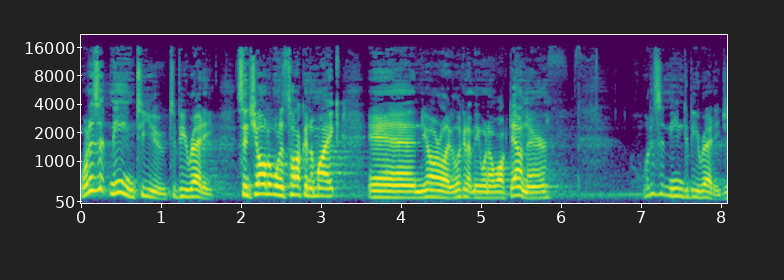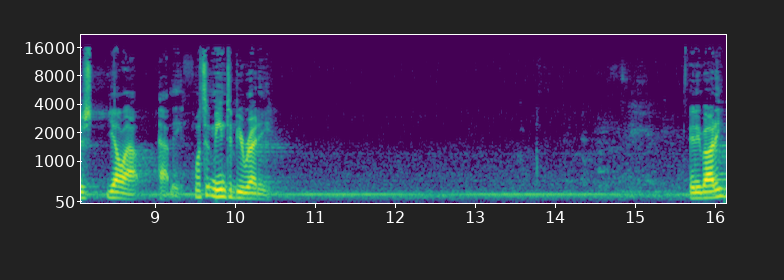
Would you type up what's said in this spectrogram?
What does it mean to you to be ready? Since y'all don't want to talk into mic and y'all are like looking at me when I walk down there, what does it mean to be ready? Just yell out at me. What's it mean to be ready? Anybody?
